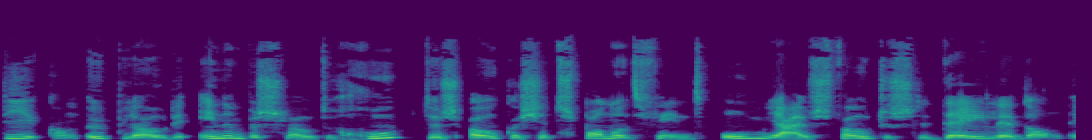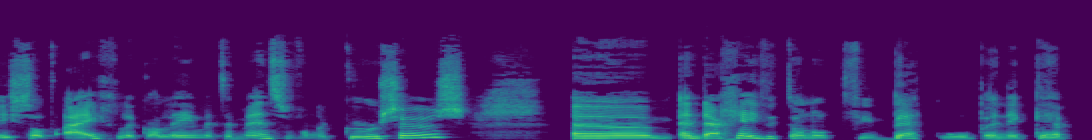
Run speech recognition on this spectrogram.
die je kan uploaden in een besloten groep. Dus ook als je het spannend vindt om juist foto's te delen, dan is dat eigenlijk alleen met de mensen van de cursus. Um, en daar geef ik dan ook feedback op. En ik heb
